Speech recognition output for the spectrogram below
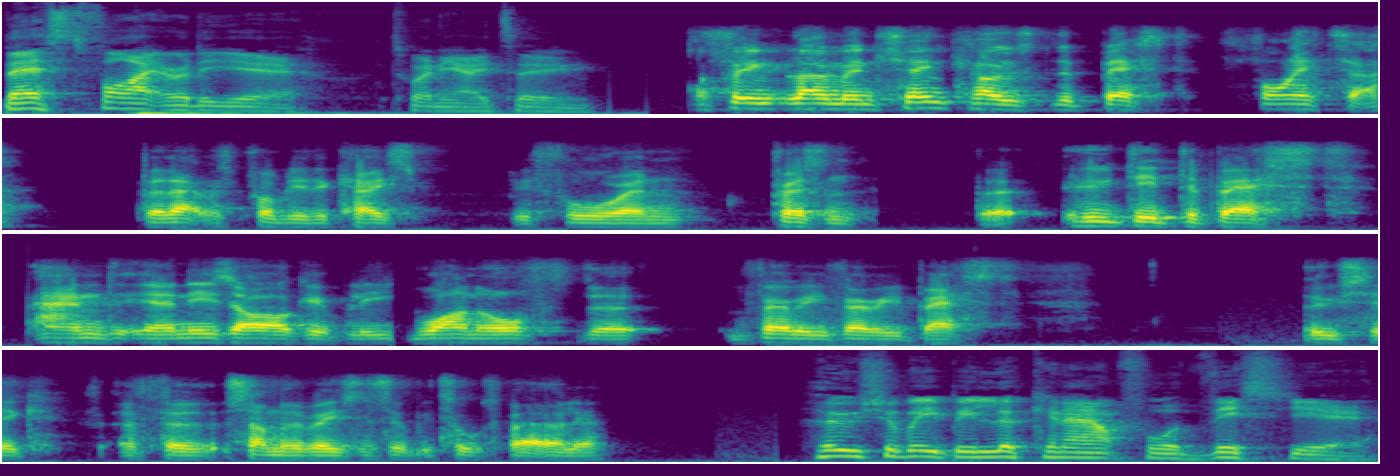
Best fighter of the year, 2018. I think Lomachenko's the best fighter but that was probably the case before and present. But who did the best and and is arguably one of the very very best Usyk for some of the reasons that we talked about earlier. Who should we be looking out for this year?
